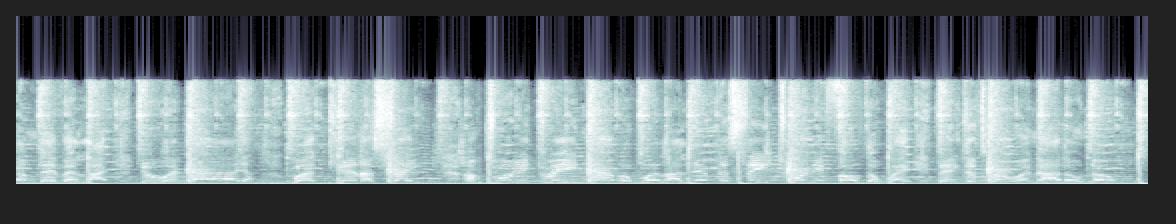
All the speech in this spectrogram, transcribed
I'm living life, do or die. What can I say? I'm 23 now, but will I live to see 24? The way things are going, I don't know.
